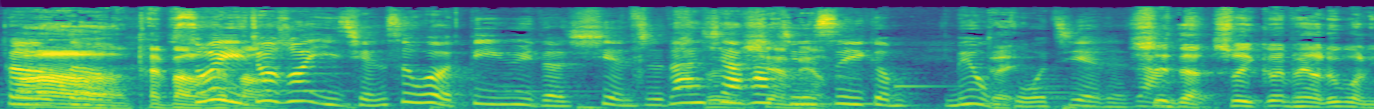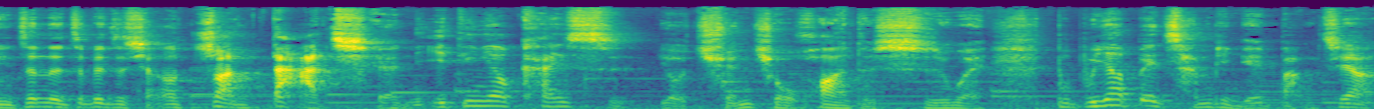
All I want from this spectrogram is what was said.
的啊的，太棒了所以就是说以前是会有地域的限制，但是现在它其实是一个没有对国界的这样。是的，所以各位朋友，如果你真的这辈子想要赚大钱，你一定要开始有全球化的思维，不不要被产品给绑架。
